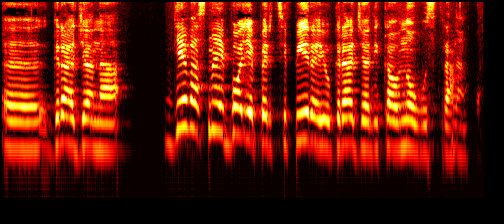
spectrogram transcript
e, građana? Gdje vas najbolje percipiraju građani kao novu stranku?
